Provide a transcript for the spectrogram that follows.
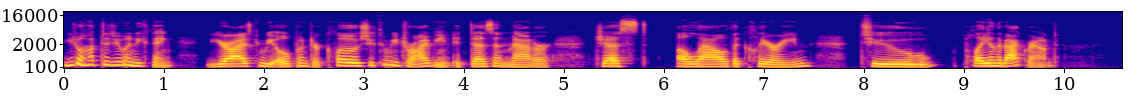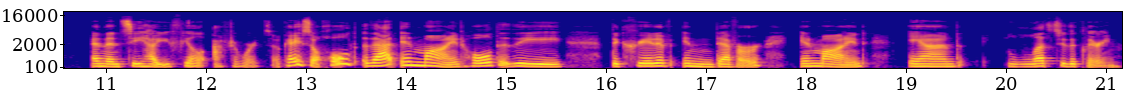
You don't have to do anything. Your eyes can be opened or closed. You can be driving. It doesn't matter. Just allow the clearing to play in the background and then see how you feel afterwards. Okay? So hold that in mind. Hold the the creative endeavor in mind and let's do the clearing.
